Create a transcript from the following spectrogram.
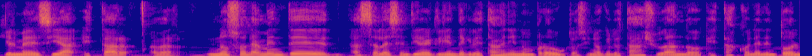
y él me decía estar, a ver, no solamente hacerle sentir al cliente que le estás vendiendo un producto, sino que lo estás ayudando, que estás con él en todo el,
